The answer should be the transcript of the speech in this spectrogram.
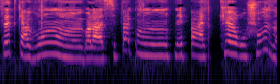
Peut-être qu'avant, voilà, c'est pas qu'on tenait pas à cœur aux choses,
